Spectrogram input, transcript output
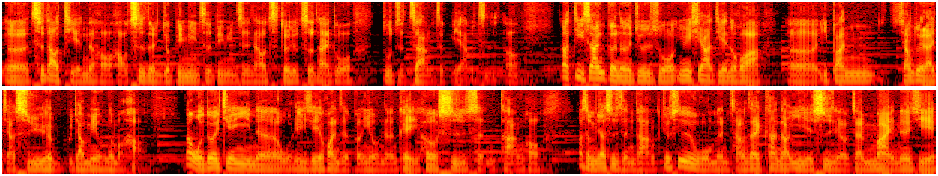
呃，吃到甜的哈，好吃的你就拼命吃拼命吃，然后吃多就吃太多，肚子胀这个样子啊。那第三个呢，就是说，因为夏天的话，呃，一般相对来讲食欲会比较没有那么好。那我都会建议呢，我的一些患者朋友呢，可以喝四神汤哈。那什么叫四神汤？就是我们常在看到夜市有在卖那些，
